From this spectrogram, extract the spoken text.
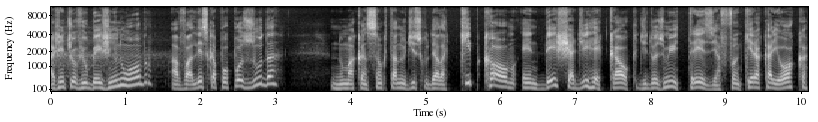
A gente ouviu Beijinho no Ombro, a Valesca Popozuda, numa canção que está no disco dela Keep Calm and Deixa de Recalque, de 2013, a fanqueira carioca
